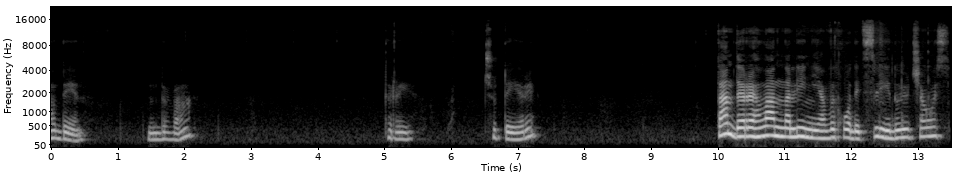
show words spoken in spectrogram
Один, два, три, чотири. Там, де регланна лінія виходить слідуюча ось,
